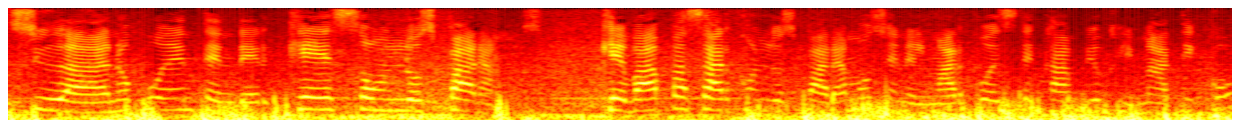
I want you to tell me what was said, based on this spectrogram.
ciudadano pueda entender qué son los páramos, qué va a pasar con los páramos en el marco de este cambio climático,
